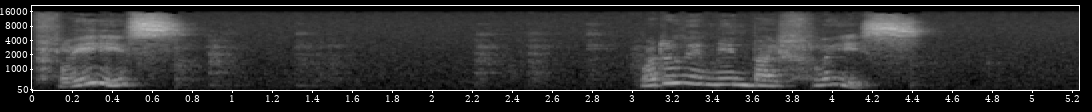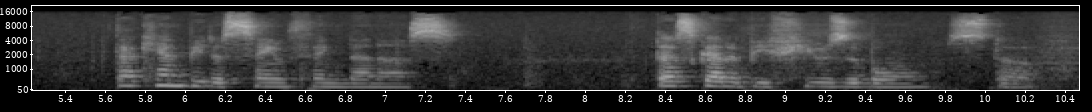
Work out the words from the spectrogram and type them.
Fleece? What do they mean by fleece? That can't be the same thing than us. That's got to be fusible stuff.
